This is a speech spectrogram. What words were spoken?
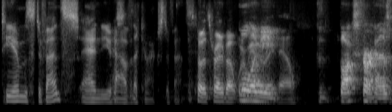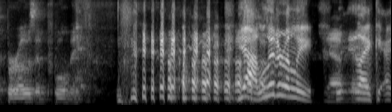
team's defense, and you have the Canucks defense. So it's right about where Well, we I mean- right now. The Boxcar has Burroughs and Poolman. yeah, literally. Yeah, like, uh,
